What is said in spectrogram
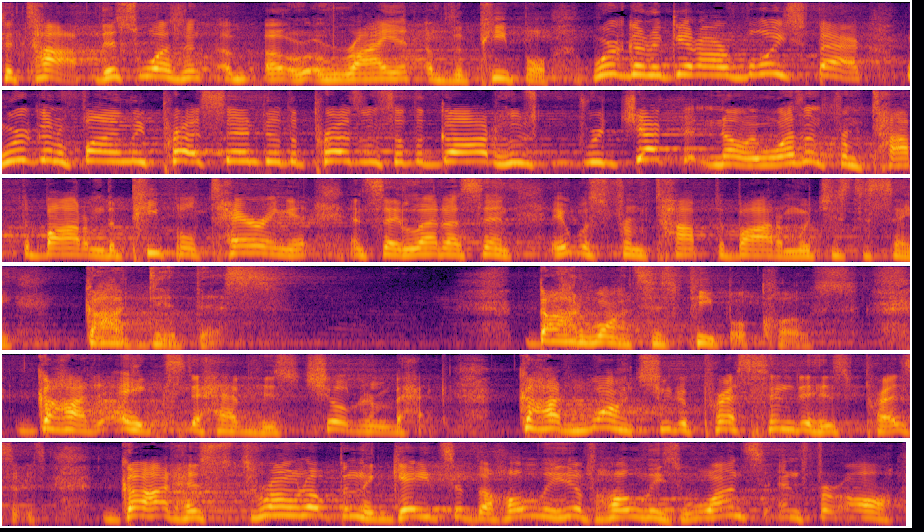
to top. This wasn't a, a riot of the people. We're going to get our voice back. We're going to finally press into the presence of the God who's rejected. No, it wasn't from top to bottom, the people tearing it and say, let us in. It was from top to bottom, which is to say, God did this. God wants his people close. God aches to have his children back. God wants you to press into his presence. God has thrown open the gates of the Holy of Holies once and for all,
